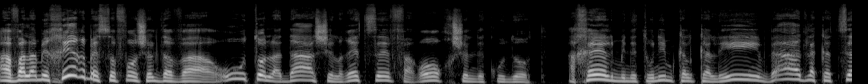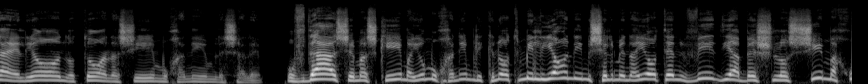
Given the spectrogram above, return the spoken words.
אבל המחיר בסופו של דבר הוא תולדה של רצף ארוך של נקודות. החל מנתונים כלכליים ועד לקצה העליון, אותו אנשים מוכנים לשלם. עובדה שמשקיעים היו מוכנים לקנות מיליונים של מניות NVIDIA ב-30%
